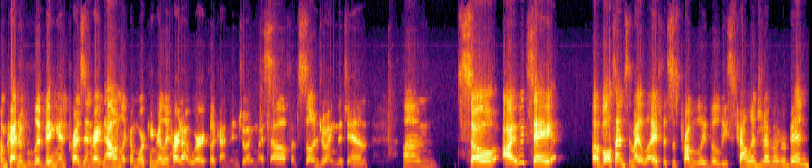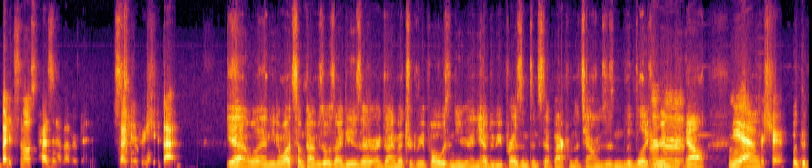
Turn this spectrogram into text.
I'm kind of living and present right now and like I'm working really hard at work. Like I'm enjoying myself. I'm still enjoying the gym. Um, so I would say of all times in my life, this is probably the least challenged I've ever been, but it's the most present I've ever been. So I can appreciate that. Yeah, well, and you know what? Sometimes those ideas are, are diametrically opposed, and you and you have to be present and step back from the challenges and live the life you're mm-hmm. in right mm-hmm. now. Yeah, uh, for sure. But the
